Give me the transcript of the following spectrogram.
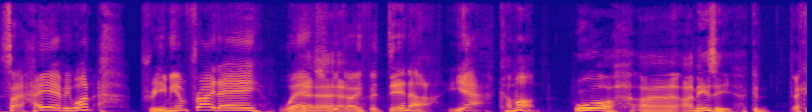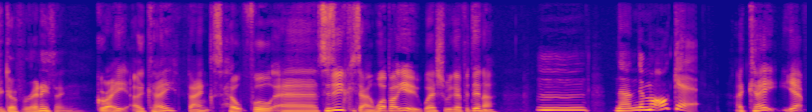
So, hey everyone, Premium Friday. Where should we Yeah. go for dinner? Yeah, come on. Whoa, uh, I'm easy. I could I could go for anything. Great. Okay. Thanks. Helpful. Uh, Suzuki san, what about you? Where should we go for dinner? うーん、何でも OK。 Okay. Yep.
